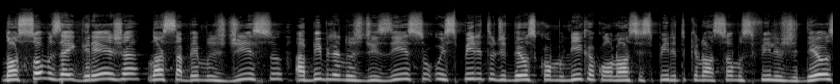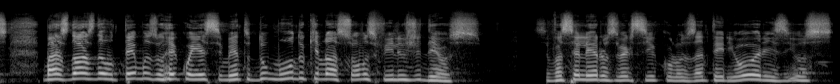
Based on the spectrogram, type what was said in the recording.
nós somos a igreja, nós sabemos disso, a Bíblia nos diz isso, o Espírito de Deus comunica com o nosso espírito que nós somos filhos de Deus, mas nós não temos o reconhecimento do mundo que nós somos filhos de Deus. Se você ler os versículos anteriores e os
